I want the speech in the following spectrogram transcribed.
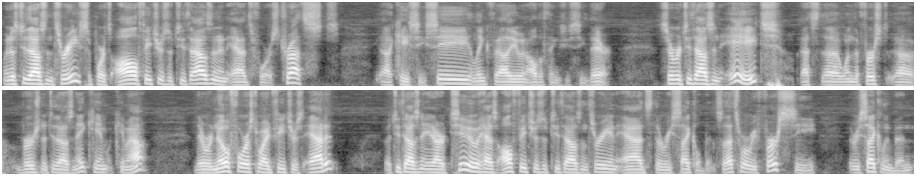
Windows 2003 supports all features of 2000 and adds forest trusts, uh, KCC, link value, and all the things you see there. Server 2008, that's the, when the first uh, version of 2008 came, came out. There were no forest-wide features added. But 2008 R2 has all features of 2003 and adds the recycle bin. So that's where we first see the recycling bin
